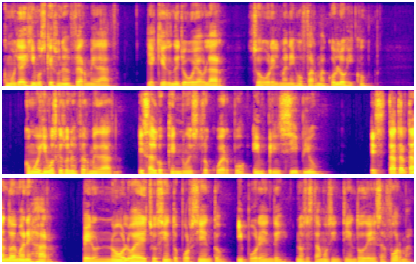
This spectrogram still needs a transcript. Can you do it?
como ya dijimos que es una enfermedad, y aquí es donde yo voy a hablar sobre el manejo farmacológico, como dijimos que es una enfermedad, es algo que nuestro cuerpo en principio está tratando de manejar, pero no lo ha hecho 100% y por ende nos estamos sintiendo de esa forma.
